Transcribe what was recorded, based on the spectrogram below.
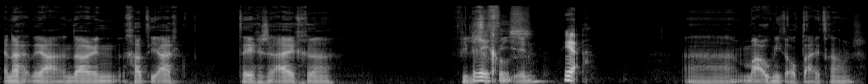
En, daar, ja, en daarin gaat hij eigenlijk tegen zijn eigen filosofie Regels. in. Ja. Eh, maar ook niet altijd trouwens.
